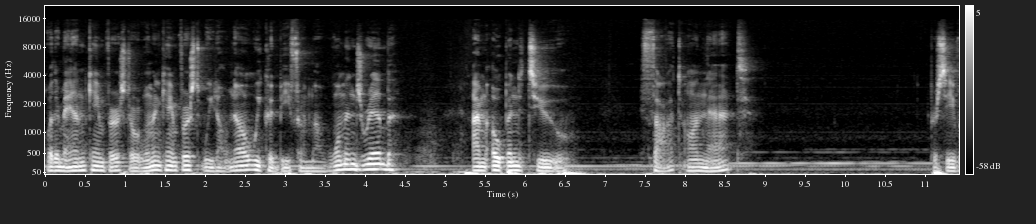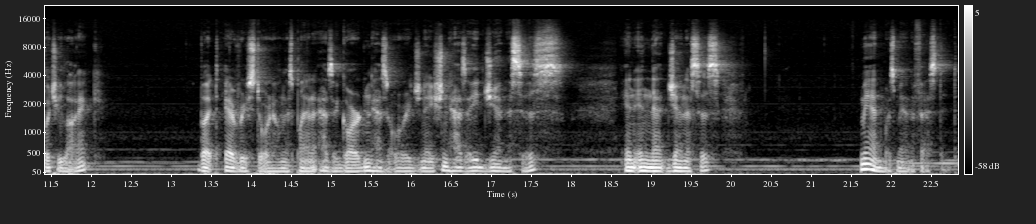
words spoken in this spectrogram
whether man came first or woman came first, we don't know. We could be from a woman's rib. I'm open to thought on that. Perceive what you like. But every story on this planet has a garden, has an origination, has a genesis. And in that genesis, man was manifested.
